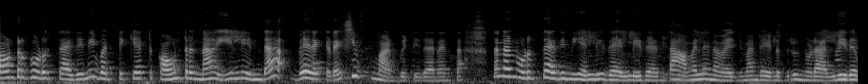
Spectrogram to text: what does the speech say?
ಕೌಂಟ್ರಿಗೆ ಹುಡುಕ್ತಾ ಇದ್ದೀನಿ. ಬಟ್ ಟಿಕೆಟ್ ಕೌಂಟ್ರನ್ನ ಇಲ್ಲಿಂದ ಬೇರೆ ಕಡೆ ಶಿಫ್ಟ್ ಮಾಡಿಬಿಟ್ಟಿದ್ದಾರೆ ಅಂತ. ನಾನು ಹುಡುಕ್ತಾ ಇದ್ದೀನಿ, ಎಲ್ಲಿದೆ ಎಲ್ಲಿದೆ ಅಂತ. ಆಮೇಲೆ ನಮ್ಮ ಯಜಮಾನ್ರು ಹೇಳಿದ್ರು, ನೋಡು, ಅಲ್ಲಿದೆ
